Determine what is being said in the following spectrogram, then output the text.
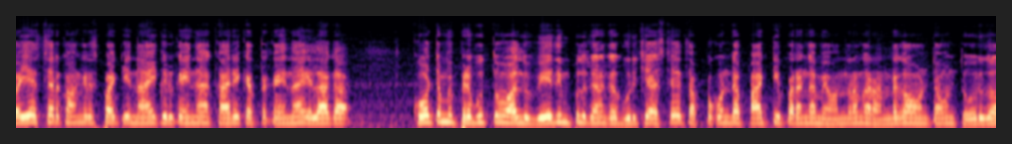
వైఎస్ఆర్ కాంగ్రెస్ పార్టీ నాయకుడికైనా కార్యకర్తకైనా ఇలాగా కూటమి ప్రభుత్వం వాళ్ళు వేధింపులు గనక గురి చేస్తే తప్పకుండా పార్టీ పరంగా మేమందరం గారు అండగా ఉంటాం తోరుగా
